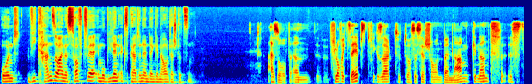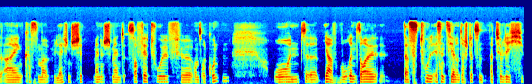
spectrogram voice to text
und wie kann so eine Software Immobilienexpertinnen denn genau unterstützen? Also ähm, Flowfact selbst, wie gesagt, du hast es ja schon beim Namen genannt, ist ein Customer Relationship Management Software Tool für unsere Kunden. Und äh, ja, worin soll das Tool essentiell unterstützen? Natürlich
